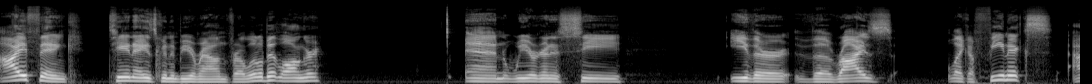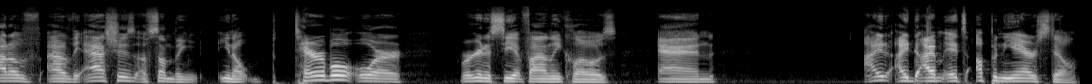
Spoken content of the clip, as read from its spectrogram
I think TNA is going to be around for a little bit longer, and we are going to see either the rise like a phoenix out of out of the ashes of something you know terrible, or we're going to see it finally close. And I, I, I'm it's up in the air still.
